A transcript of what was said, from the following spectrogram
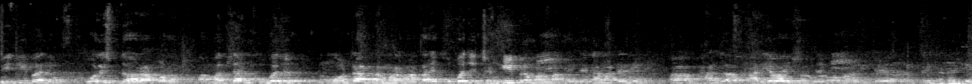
બીજી બાજુ પોલીસ દ્વારા પણ મતદાન ખૂબ જ મોટા પ્રમાણમાં થાય ખૂબ જ જંગી પ્રમાણમાં થાય. તેના માટેની કાર્યવાહી શરૂ કરવામાં આવી છે. કહી શકાય કે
